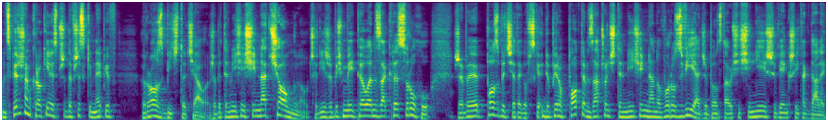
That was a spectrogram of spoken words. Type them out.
Więc pierwszym krokiem jest przede wszystkim najpierw rozbić to ciało, żeby ten mięsień się naciągnął, czyli żebyśmy mieli pełen zakres ruchu, żeby pozbyć się tego wszystkiego i dopiero potem zacząć ten mięsień na nowo rozwijać, żeby on stał się silniejszy, większy i tak dalej.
